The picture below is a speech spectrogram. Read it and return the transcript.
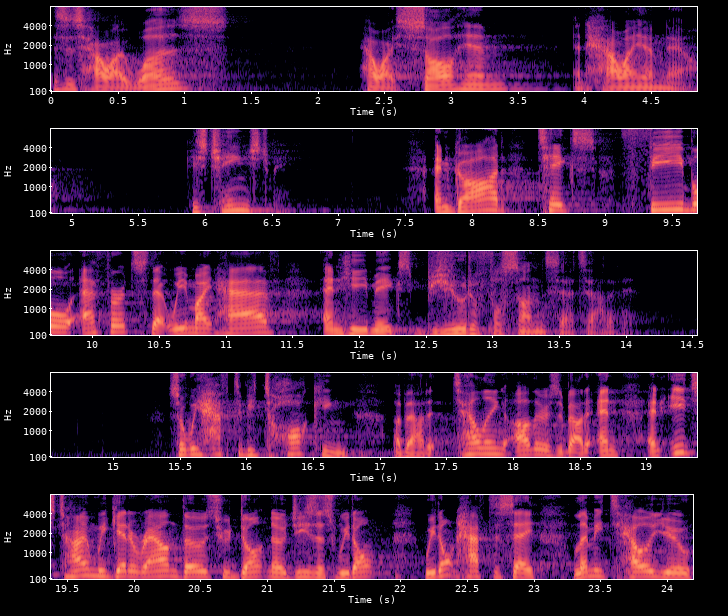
This is how I was, how I saw him, and how I am now. He's changed me. And God takes feeble efforts that we might have and he makes beautiful sunsets out of it. So we have to be talking about it, telling others about it. And, and each time we get around those who don't know Jesus, we don't, we don't have to say, let me tell you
